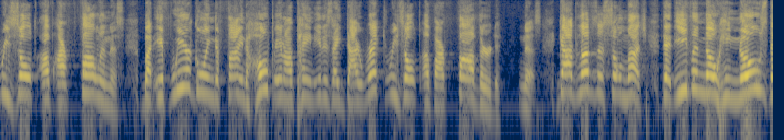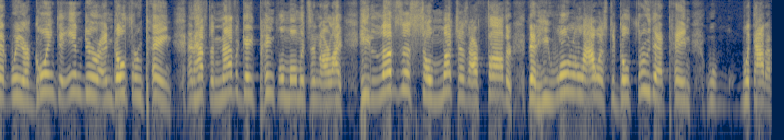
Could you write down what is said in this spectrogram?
result of our fallenness. But if we're going to find hope in our pain, it is a direct result of our fathered God loves us so much that even though He knows that we are going to endure and go through pain and have to navigate painful moments in our life, He loves us so much as our Father that He won't allow us to go through that pain w- without a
